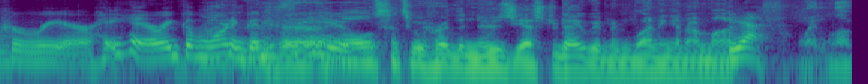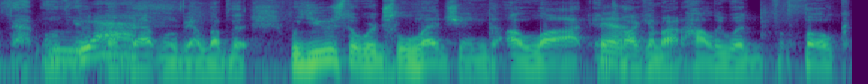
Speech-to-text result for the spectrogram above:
career. Hey, Harry, good morning. Good to see you. Well, since we heard the news yesterday, we've been running in our mind. Yes. Oh, I love that movie. I love that movie. I love that. We use the words legend a lot in Yeah. talking about Hollywood folk.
